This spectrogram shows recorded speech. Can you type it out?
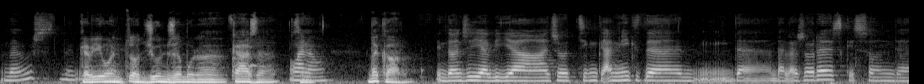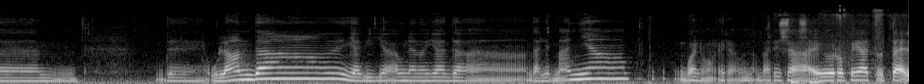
Veus? Que viuen tots junts en una casa. Bueno. Sí. D'acord. Doncs hi havia, jo tinc amics d'aleshores que són de, de Holanda, hi havia una noia d'Alemanya, bueno, era una barreja Sí, sí. europea total.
